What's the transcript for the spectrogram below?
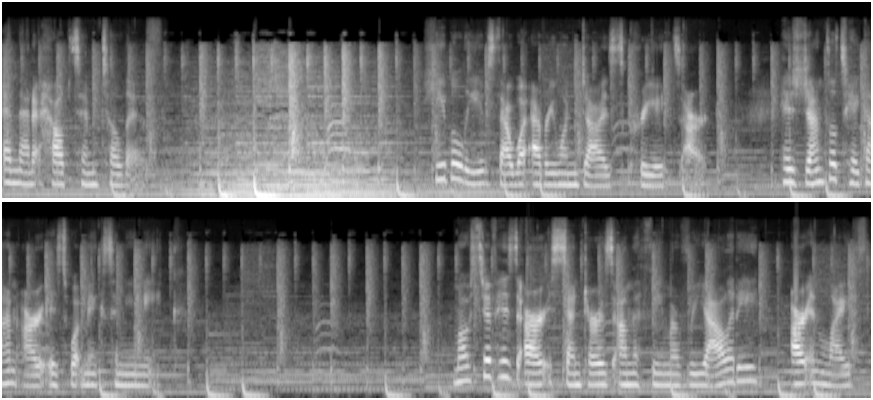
and that it helped him to live. He believes that what everyone does creates art. His gentle take on art is what makes him unique. Most of his art centers on the theme of reality, art and life,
